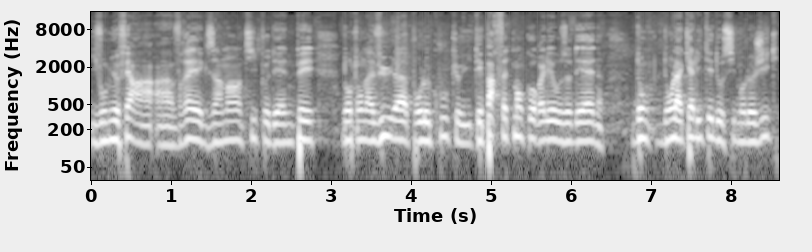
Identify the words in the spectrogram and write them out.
il vaut mieux faire un, vrai examen type EDNP, dont on a vu là pour le coup qu'il était parfaitement corrélé aux EDN, donc dont la qualité docimologique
